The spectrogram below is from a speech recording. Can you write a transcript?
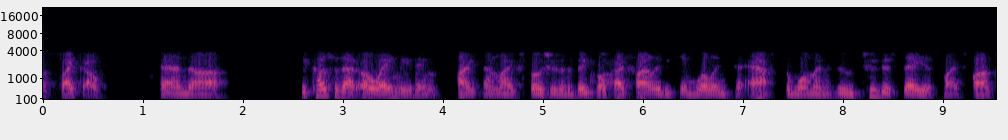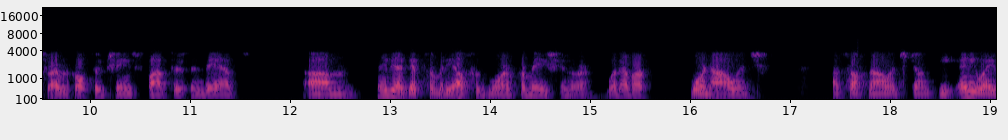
a psycho. And uh, because of that OA meeting I, and my exposure to the big book, I finally became willing to ask the woman who to this day is my sponsor. I was also changed sponsors in dance. Um, maybe I'll get somebody else with more information or whatever, more knowledge, a self-knowledge junkie. Anyway,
